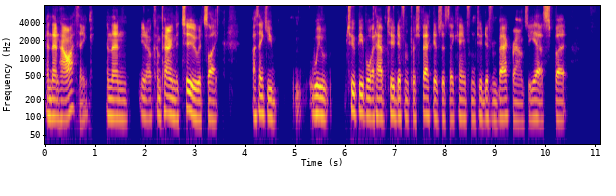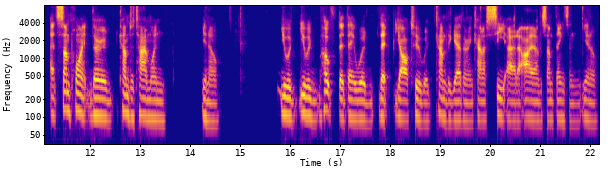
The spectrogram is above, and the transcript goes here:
and then how I think, and then you know, comparing the two, it's like I think you we two people would have two different perspectives if they came from two different backgrounds, yes, but at some point there comes a time when you know you would you would hope that they would that y'all two would come together and kind of see eye to eye on some things and you know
